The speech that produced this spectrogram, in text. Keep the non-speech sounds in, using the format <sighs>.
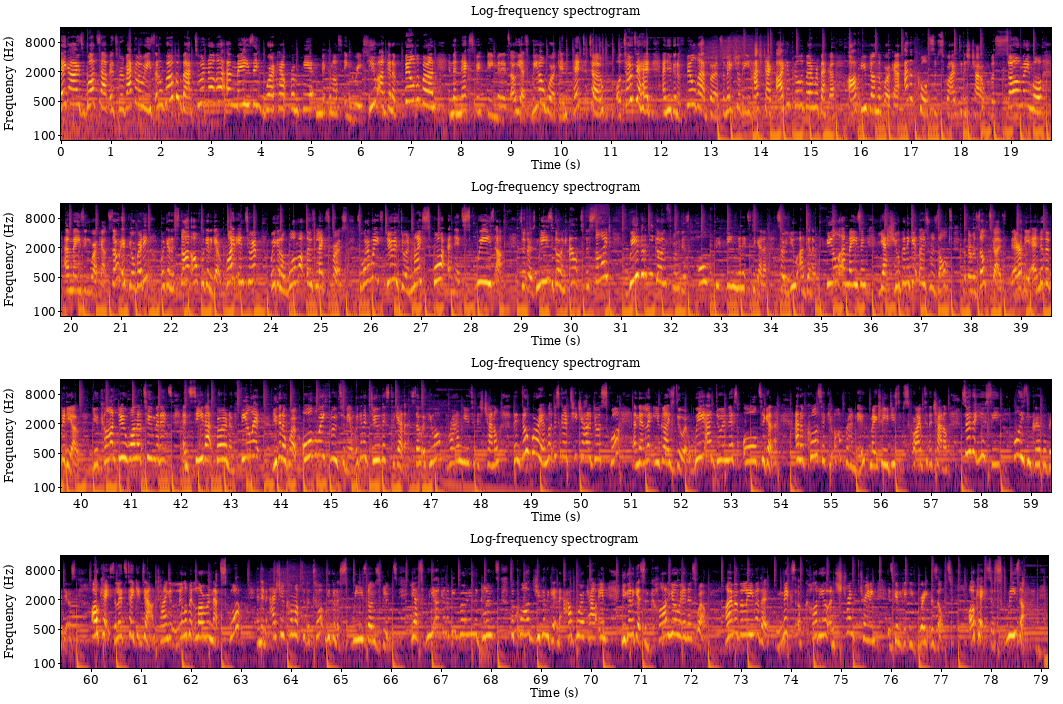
Hey guys, what's up? It's Rebecca Louise and welcome back to another amazing workout from here Mykonos in Greece. You are gonna feel the burn in the next 15 minutes. Oh yes, we are working head to toe or toe to head and you're gonna feel that burn. So make sure that you hashtag I can feel the burn Rebecca after you've done the workout and of course subscribe to this channel for so many more amazing workouts. So if you're ready, we're gonna start off, we're gonna get right into it. We're gonna warm up those legs first. So what I want you to do is do a nice squat and then squeeze up. So those knees are going out to the side. We're gonna be going through this whole 15 minutes together. So you are gonna feel amazing. Yes, you're gonna get those results, but the results, guys, they're at the end of the video. You can't do one or two minutes and see that burn and feel it. You're gonna work all the way through to me and we're gonna do this together. So if you are brand new to this channel, then don't worry, I'm not just gonna teach you how to do a squat and then let you guys do it. We are doing this all together. And of course, if you are brand new, make sure you do subscribe to the channel so that you see all these incredible videos. Okay, so let's take it down. Try and get a little bit lower in that squat. And then as you come up to the top, you're gonna squeeze those glutes. Yes, we are gonna be burning the glutes, the quads. You're gonna get an ab workout in. You're gonna get some cardio in as well. I'm a believer that a mix of cardio and strength training is gonna get you great results. Okay, so squeeze up.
